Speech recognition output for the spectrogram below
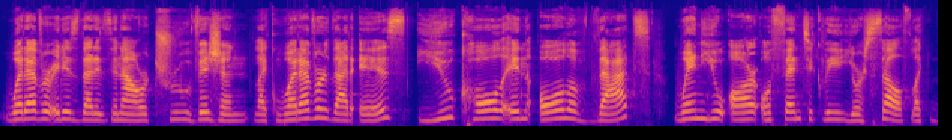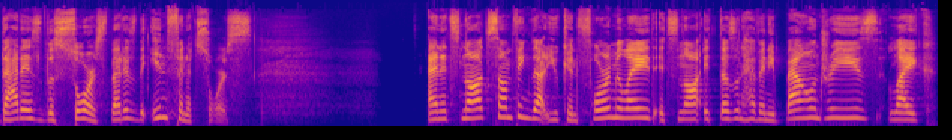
whatever it is that is in our true vision, like whatever that is, you call in all of that when you are authentically yourself. Like that is the source, that is the infinite source. And it's not something that you can formulate. It's not, it doesn't have any boundaries. Like,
